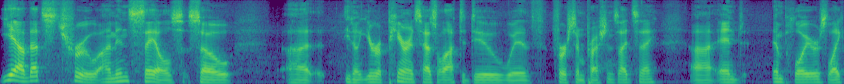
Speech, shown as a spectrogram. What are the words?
Yeah, that's true. I'm in sales, so uh, you know your appearance has a lot to do with first impressions. I'd say, uh, and employers like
